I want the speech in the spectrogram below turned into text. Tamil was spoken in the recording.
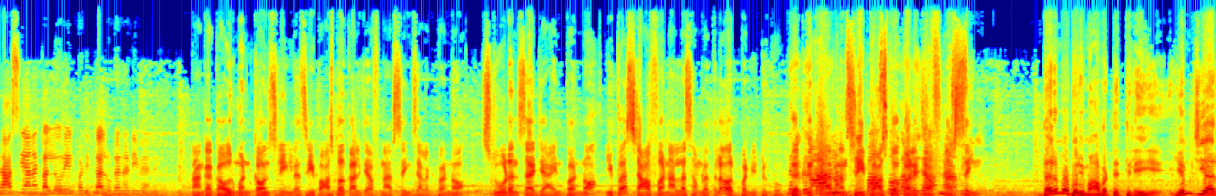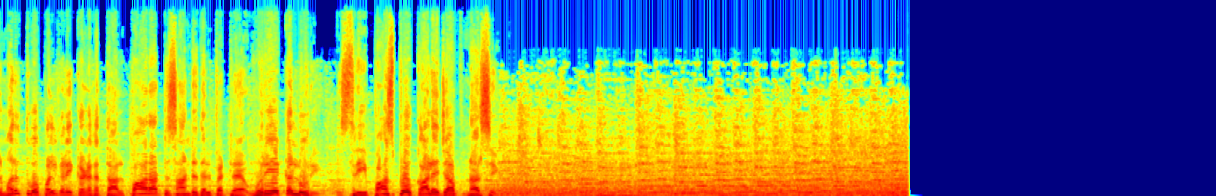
ராசியான கல்லூரியில் படித்தால் உடனடி வேலை. நாங்கள் கவர்மெண்ட் கவுன்சிலிங்கில் Shri Paspo college of nursing select பண்ணோம். ஸ்டூடெண்ட்ஸாக ஜாயின் பண்ணோம். இப்போ ஸ்டாஃபாக நல்ல சம்பளத்தில் ஒர்க் பண்ணிட்டு இருக்கோம். இதற்கு காரணம் Shri Paspo college of nursing Dharmapuri மாவட்டத்திலேயே MGR மருத்துவ பல்கலைக்கழகத்தால் பாராட்டு சான்றிதழ் பெற்ற ஒரே கல்லூரி. Shri Paspo college of nursing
